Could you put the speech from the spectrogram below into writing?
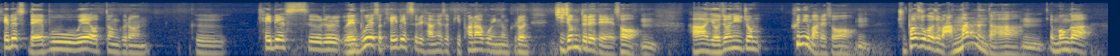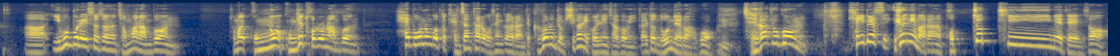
KBS 내부의 어떤 그런 그 KBS를 외부에서 KBS를 향해서 비판하고 있는 그런 지점들에 대해서 아 여전히 좀 흔히 말해서 주파수가 좀 안 맞는다. 뭔가 아, 이 부분에 있어서는 정말 한번 정말 공론 공개 토론을 한번 해보는 것도 괜찮다라고 생각을 하는데 그거는 좀 시간이 걸리는 작업이니까 일단 논외로 하고 제가 조금 KBS 흔히 말하는 법조팀에 대해서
